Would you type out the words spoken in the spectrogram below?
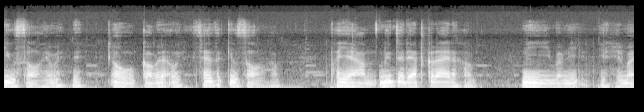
กิลสองเห็นไหมนี่โอ้เกาะไม่ได้ใช้สกิลสองครับ พยายามหรือจะแดดก็ได้นะครับ นี่แบบนี้เนี่ยเห็นไหม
